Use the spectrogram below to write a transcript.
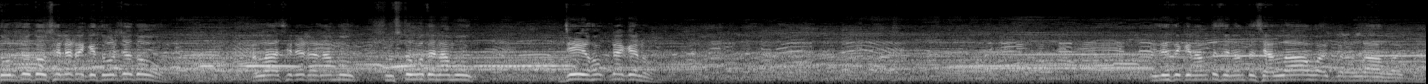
ধৈর্য দো ছেলেটাকে, ধৈর্য দো আল্লাহ ছেলেটা নামুক, সুস্থ মতে নামুক, যে হোক না কেন। নিজে থেকে নামতেছে নামতেছে। আল্লাহ একবার আল্লাহ একবার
